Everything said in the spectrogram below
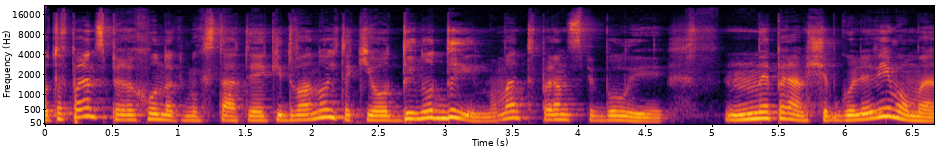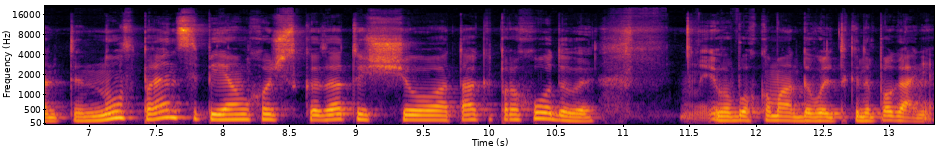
Тобто, в принципі, рахунок міг стати як і 2-0, так і 1-1. Моменти, в принципі, були не прям щоб гольові моменти. Ну, в принципі, я вам хочу сказати, що атаки проходили. І в обох команд доволі таки непогані.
